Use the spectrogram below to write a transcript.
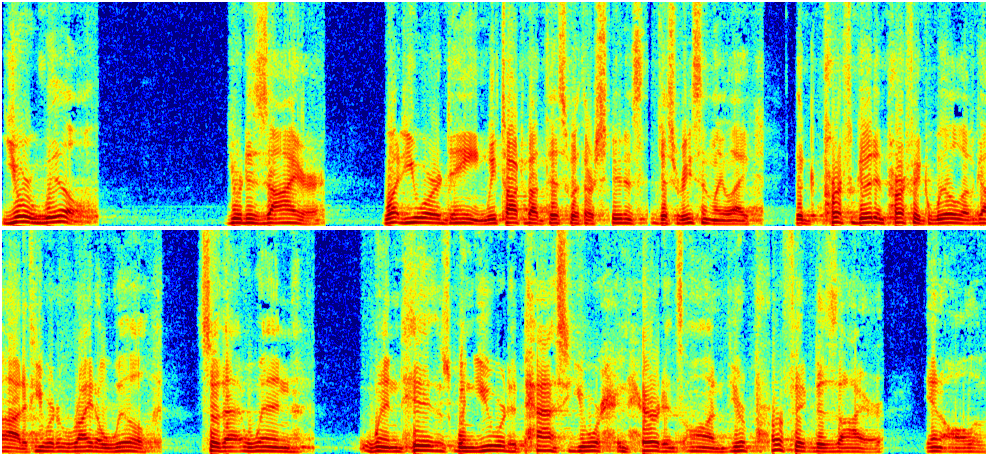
Your will, your desire, what you ordain. We've talked about this with our students just recently, like the perfect, good and perfect will of God. If you were to write a will so that when when his when you were to pass your inheritance on, your perfect desire in all of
